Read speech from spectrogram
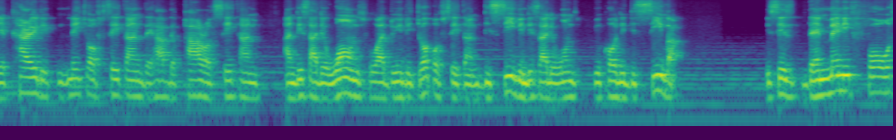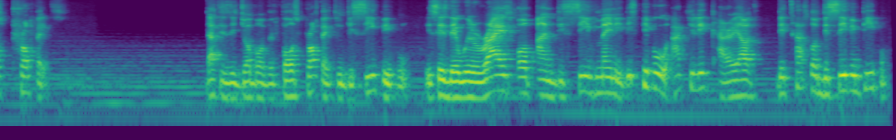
They carry the nature of Satan, they have the power of Satan, and these are the ones who are doing the job of Satan, deceiving. These are the ones you call the deceiver. He says, There are many false prophets. That is the job of a false prophet to deceive people. He says they will rise up and deceive many. These people will actually carry out the task of deceiving people.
